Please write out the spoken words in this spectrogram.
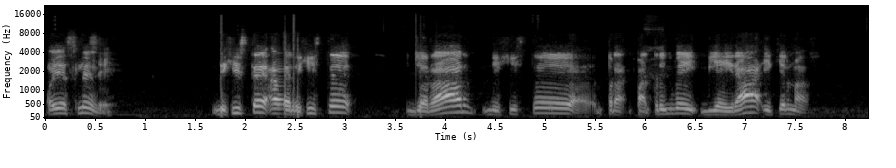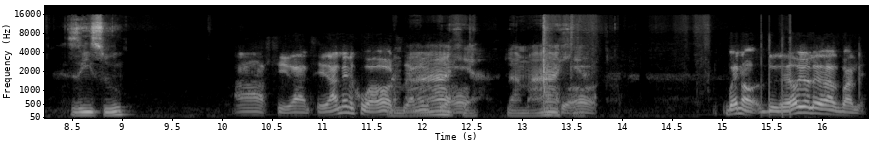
Oye, Slim. Sí. Dijiste, a ver, dijiste Gerard, dijiste Patrick Vieira y quién más? Zizou. Ah, Zidane, Zidane el jugador. La Zidane magia, el jugador. la magia. Bueno, ¿le doy o le das, vale?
